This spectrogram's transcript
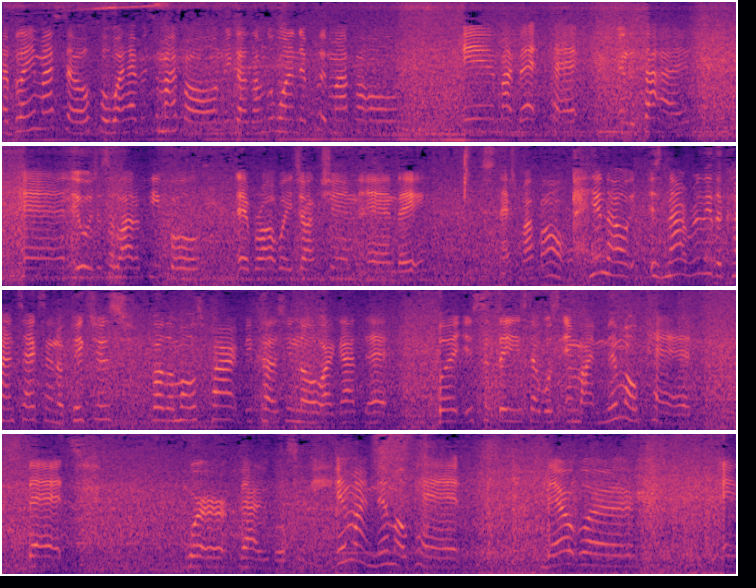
I blame myself for what happened to my phone because I'm the one that put my phone in my backpack in the side it was just a lot of people at Broadway Junction and they snatched my phone. You know, it's not really the context and the pictures for the most part because, you know, I got that. But it's the things that was in my memo pad that were valuable to me. In my memo pad, there were a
